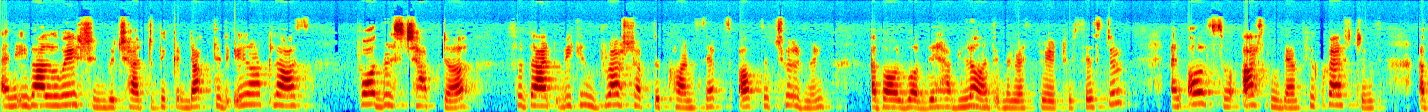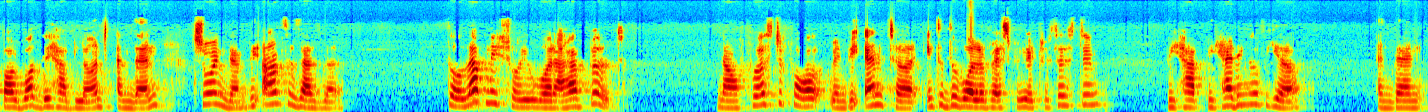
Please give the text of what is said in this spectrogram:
an evaluation which had to be conducted in our class for this chapter so that we can brush up the concepts of the children about what they have learned in the respiratory system and also asking them a few questions about what they have learned and then showing them the answers as well. So let me show you what I have built. Now first of all when we enter into the world of respiratory system we have the heading over here and then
